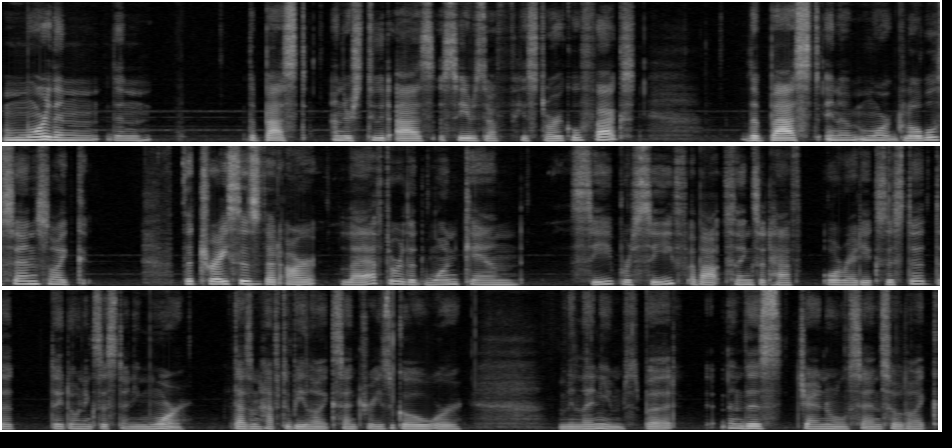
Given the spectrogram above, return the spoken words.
more than than the past understood as a series of historical facts. The past, in a more global sense, like the traces that are left or that one can see, perceive about things that have already existed that they don't exist anymore. It doesn't have to be like centuries ago or millenniums, but in this general sense, so like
